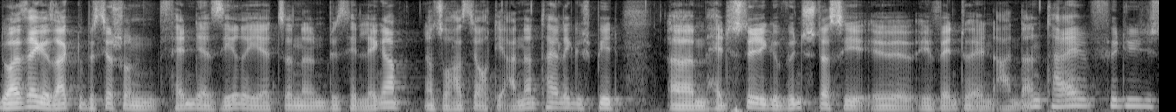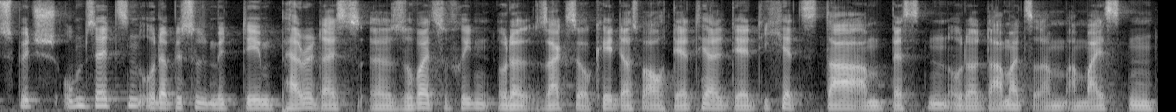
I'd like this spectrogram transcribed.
Du hast ja gesagt, du bist ja schon Fan der Serie jetzt ein bisschen länger, also hast ja auch die anderen Teile gespielt. Ähm, hättest du dir gewünscht, dass sie äh, eventuell einen anderen Teil für die Switch umsetzen oder bist du mit dem Paradise äh, soweit zufrieden oder sagst du, okay, das war auch der Teil, der dich jetzt da am besten oder damals am, am meisten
